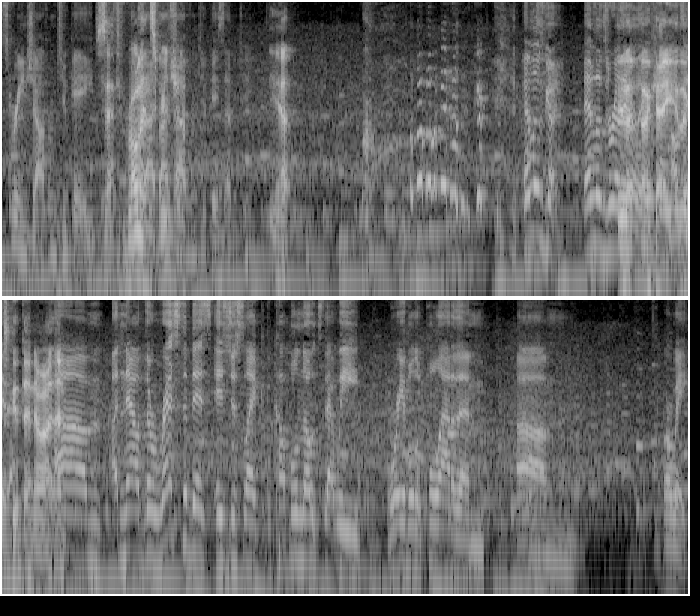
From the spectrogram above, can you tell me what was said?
screenshot from 2K18. Seth Rollins side screenshot. from 2K17. Yeah. It looks good. It looks really, really good. okay, I'll it looks good then. All right then. Um, now the rest of this is just like a couple notes that we were able to pull out of them. Um, or wait,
